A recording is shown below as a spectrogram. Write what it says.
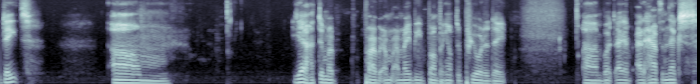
date. Um, yeah, I think my probably I may be bumping up the pre-order date. Um, but I I'd have the next,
